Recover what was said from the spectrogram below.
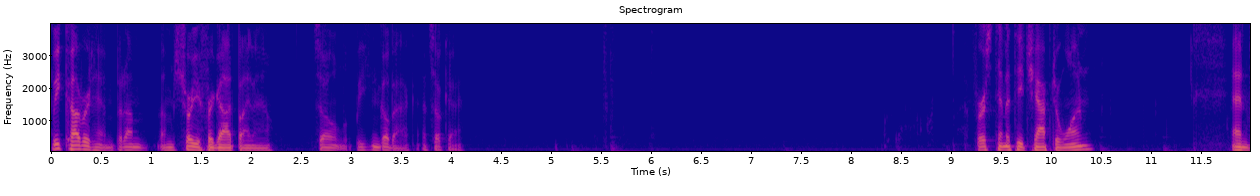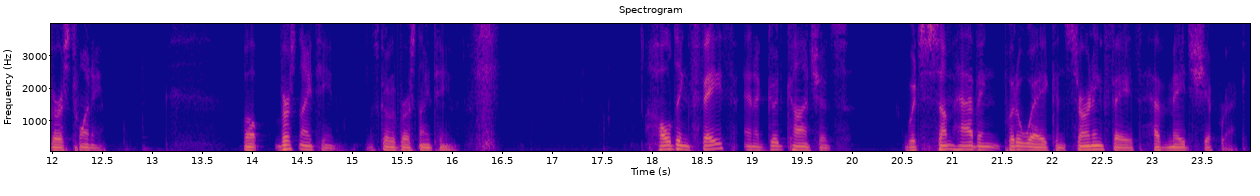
We covered him, but I'm I'm sure you forgot by now. So we can go back. That's okay. First Timothy chapter 1 and verse 20. Well, verse 19. Let's go to verse 19. Holding faith and a good conscience, which some having put away concerning faith have made shipwreck,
